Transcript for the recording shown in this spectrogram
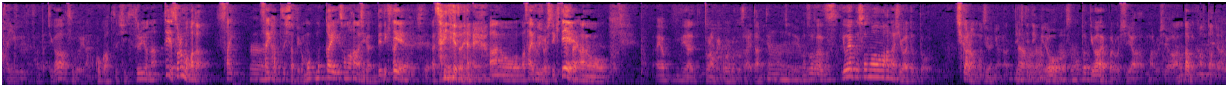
俳優さんたちがすごいあの告発しするようになってそれもまた再うん。再発したっていうかもうもう一回その話が出てき再て。燃して あの、まあ、再浮上してきて、はい。あのいやいやトランプにこういうことをされたみたいな感じで、うん。まあ、そうだからようやくその話はちょっと力を持つようにはなってきててんけどその時はやっぱロシア、まあ、ロシア側の多分カウンターであろ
